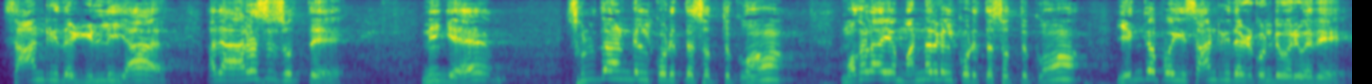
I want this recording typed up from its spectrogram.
சான்றிதழ் இல்லையா? அது அரசு சொத்து. நீங்க சுல்தான்கள் கொடுத்த சொத்துக்கும் முகலாய மன்னர்கள் கொடுத்த சொத்துக்கும் எங்க போய் சான்றிதழ் கொண்டு வருவது?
